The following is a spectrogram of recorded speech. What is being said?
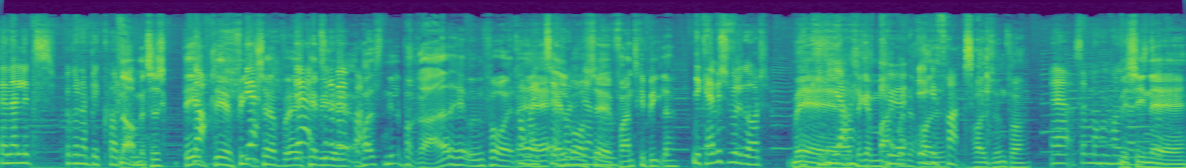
Den er lidt begyndt at blive kold. Nå, nu. men så det Nå, bliver fint, ja, så øh, ja, kan vi til øh, november. holde sådan en lille parade her udenfor af at alle vores øh, franske biler. Det kan vi selvfølgelig godt. Jeg og så kan kører holde, holde udenfor Ja, så må hun holde med sin øh,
